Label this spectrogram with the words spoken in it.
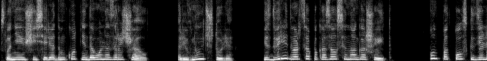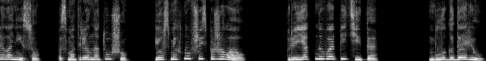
Слоняющийся рядом кот недовольно зарычал. Ревнует, что ли? Из двери дворца показался Нагашейд. Он подполз к Делиланису, посмотрел на тушу и, усмехнувшись, пожелал. «Приятного аппетита!» «Благодарю»,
